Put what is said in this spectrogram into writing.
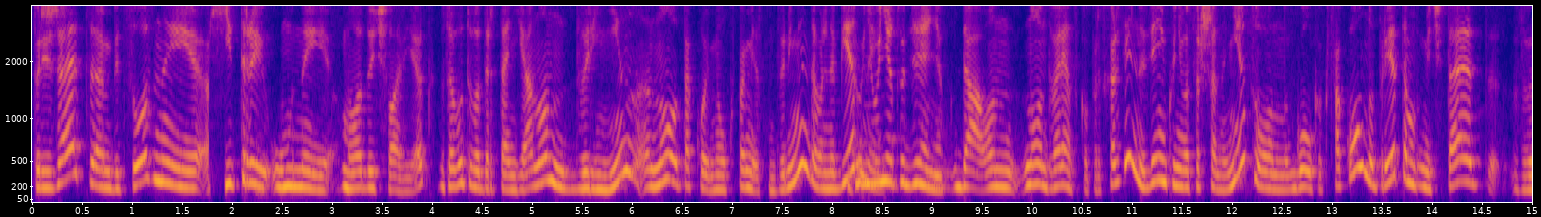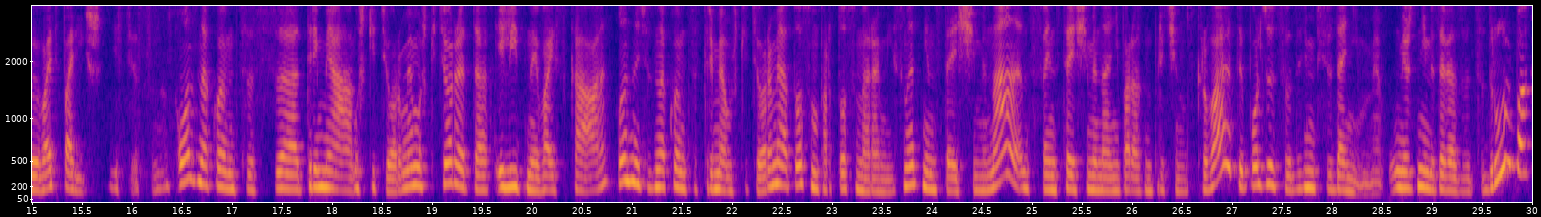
приезжает амбициозный, хитрый, умный молодой человек. Зовут его Д'Артаньян, он дворянин, но такой мелкопоместный дворянин, довольно бедный. Да у него нету денег. Да, он, ну, он дворянского происхождения, но денег у него совершенно нет, он гол как сокол, но при этом мечтает завоевать Париж, естественно. Он знакомится с тремя мушкетерами. Мушкетеры – это элитные войска. Он, значит, знакомится с тремя мушкетерами – Атосом, Портосом и Арамисом. Это не настоящие имена, свои настоящие имена они по разным причинам скрывают и пользуются вот этими псевдонимами. Между ними завязывается дружба,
